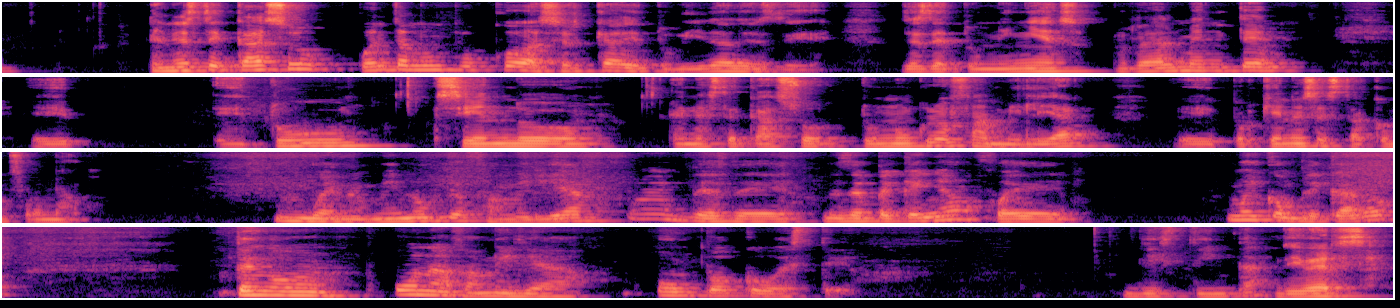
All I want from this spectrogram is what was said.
en este caso, cuéntame un poco acerca de tu vida desde, desde tu niñez. Realmente, eh, eh, tú siendo, en este caso, tu núcleo familiar, eh, ¿por quiénes está conformado? Bueno, mi núcleo familiar desde, desde pequeño fue muy complicado. Tengo una familia un poco este, distinta. Diversa.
